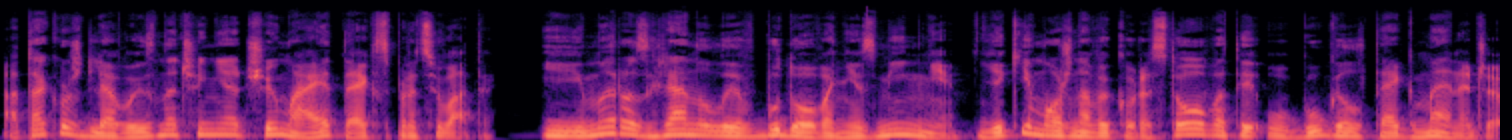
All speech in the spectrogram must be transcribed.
а також для визначення, чи має тег спрацювати. І ми розглянули вбудовані змінні, які можна використовувати у Google Tag Manager.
